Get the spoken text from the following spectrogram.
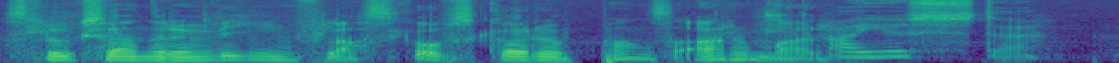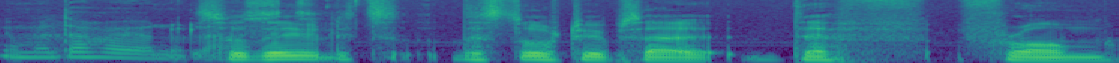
slog sönder en vinflaska och skar upp hans armar. Ja, just det. Jo, men det har jag nog läst. Så det är ju lite, det står typ så här Death from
